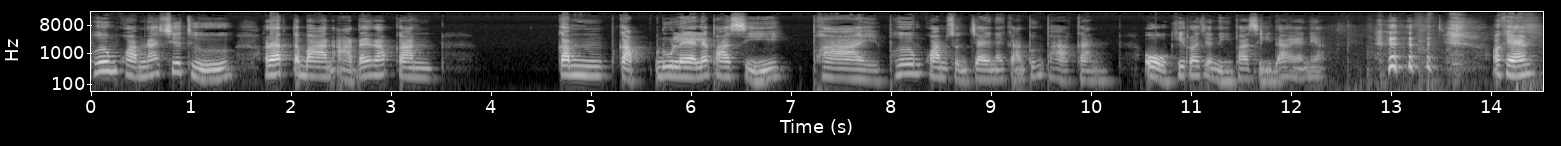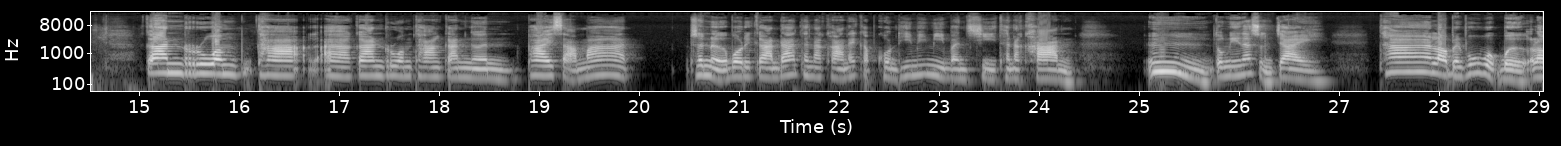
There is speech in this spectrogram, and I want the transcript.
เพิ่มความน่าเชื่อถือ รัฐบาลอาจได้รับการกำกับดูแลและภาษี ภาย เพิ่มความสนใจในการพึ่งพากัน โอ้ คิดว่าจะหนีภาษีได้อันเนี้ยโอเค การรวมทางการรวมทางการเงินภายสามารถเสนอบริการด้านธนาคารให้กับคนที่ไม่มีบัญชีธนาคาร อืม ตรงนี้น่าสนใจ ถ้าเราเป็นผู้บุกเบิก เรา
